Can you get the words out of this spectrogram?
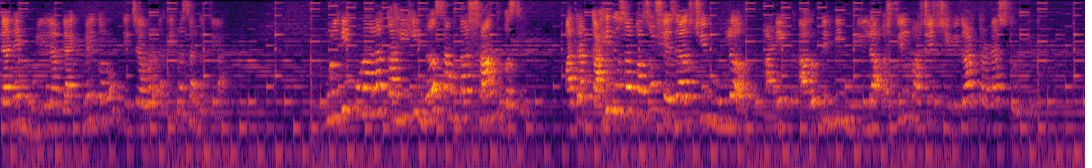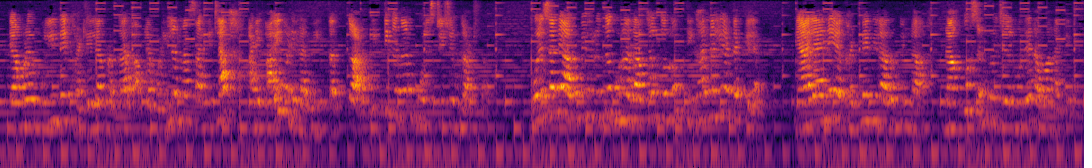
त्याने मुलीला ब्लॅकमेल करून तिच्यावर अतिप्रसंग केला. मुलगी कुणाला काहीही न सांगता शांत बसली. मात्र काही दिवसांपासून शेजारची मुलं आणि आरोपींनी मुलीला अश्लील भाषेत शिविगाळ करण्यास सुरू केली. त्यामुळे मुलीने घडलेला प्रकार आपल्या वडिलांना सांगितला आणि आई वडिलांनी तत्काळ गिट्टीकदर पोलीस स्टेशन गाठलं पोलिसांनी आरोपी विरुद्ध गुन्हा दाखल करून तिघांनाही अटक केल्या. न्यायालयाने या घटनेतील आरोपींना नागपूर सेंट्रल जेलमध्ये रवाना केले.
